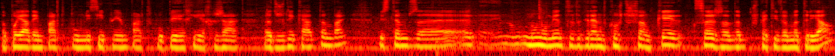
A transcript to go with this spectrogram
apoiada em parte pelo município e em parte pelo PRR, já adjudicado também. Por isso estamos a, a, num momento de grande construção, quer que seja da perspectiva material,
